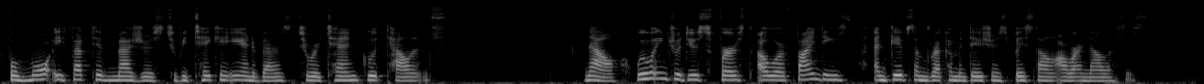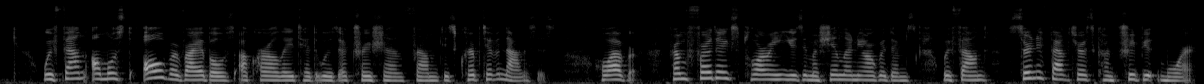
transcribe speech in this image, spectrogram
for more effective measures to be taken in advance to retain good talents? Now, we will introduce first our findings and give some recommendations based on our analysis. We found almost all variables are correlated with attrition from descriptive analysis. However, from further exploring using machine learning algorithms, we found certain factors contribute more.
